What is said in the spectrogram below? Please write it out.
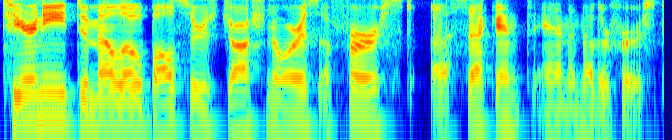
Tierney, DeMelo, Balcers, Josh Norris, a first, a second, and another first.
